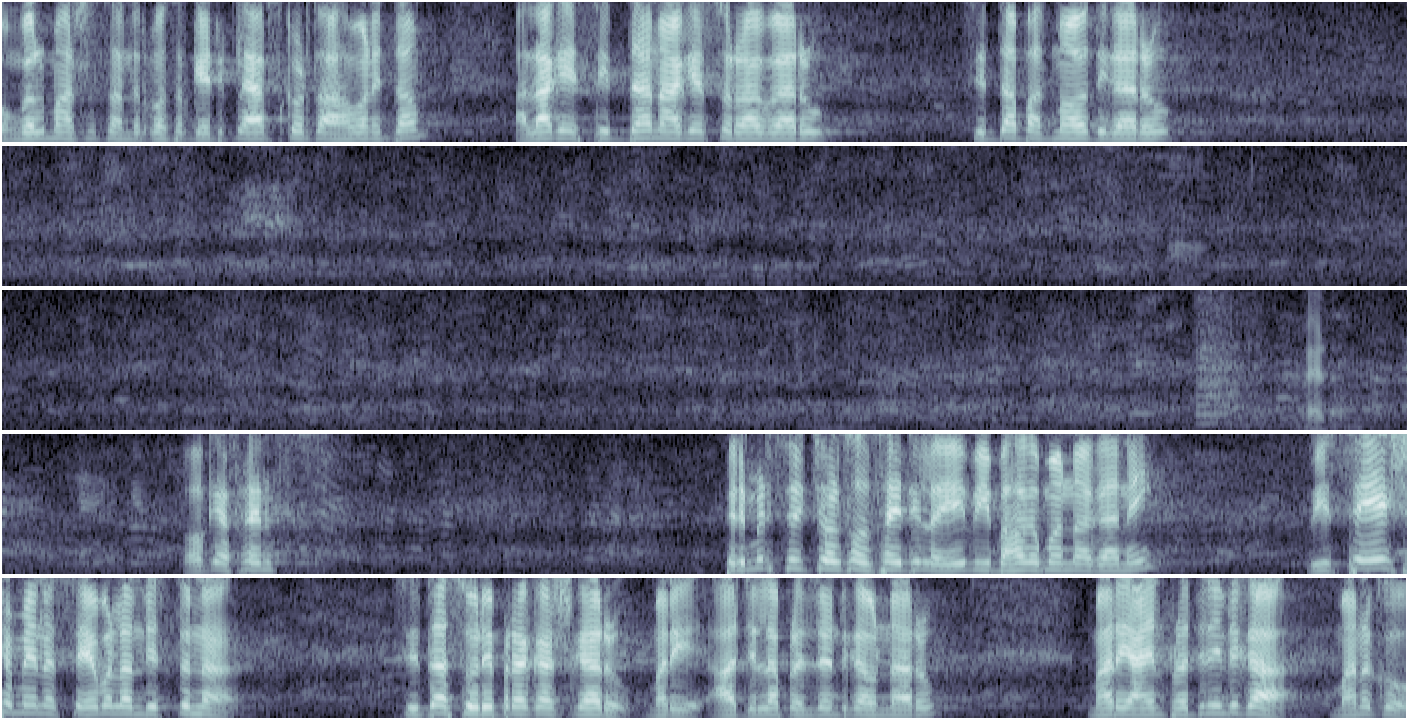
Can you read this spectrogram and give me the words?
Ongole masters అందరికీ ఒకసారి గట్టి క్లాప్స్ కొడుతూ ఆహ్వానిద్దాం. అలాగే సిద్ధ నాగేశ్వరరావు గారు సిద్ధ పద్మావతి గారు. ఓకే ఫ్రెండ్స్ పిరమిడ్ స్పిరిచువల్ సొసైటీలో ఏ విభాగం ఉన్నా కానీ విశేషమైన సేవలు అందిస్తున్న సిద్ధా సూర్యప్రకాష్ గారు మరి ఆ జిల్లా ప్రెసిడెంట్గా ఉన్నారు. మరి ఆయన ప్రతినిధిగా మనకు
